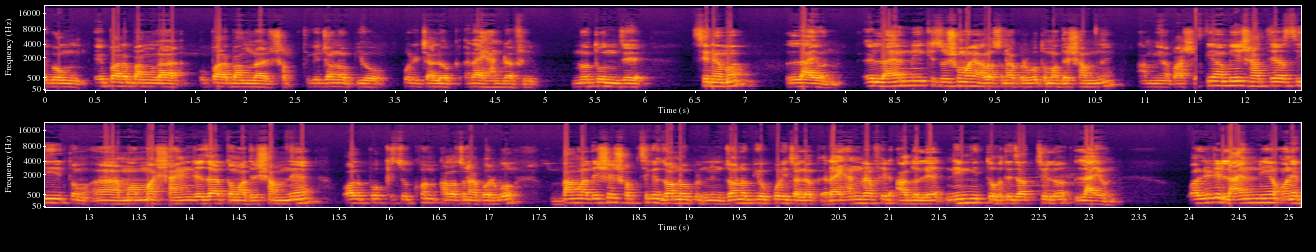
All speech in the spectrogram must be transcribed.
এবং এপার বাংলা, ওপার বাংলার সব থেকে জনপ্রিয় পরিচালক রায়হান রাফি, নতুন যে সিনেমা, লায়ন। এই লায়ন নিয়ে কিছু সময় আলোচনা করব তোমাদের সামনে। আমি পাশে আমি সাথে আছি মোহাম্মদ শাহিন রেজা তোমাদের সামনে। অল্প কিছুক্ষণ আলোচনা করব। বাংলাদেশের সবথেকে জন জনপ্রিয় পরিচালক রায়হান রাফির আদলে নির্মিত হতে যাচ্ছিল লায়ন। অলরেডি লায়ন নিয়ে অনেক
